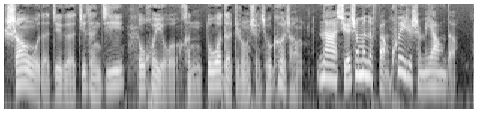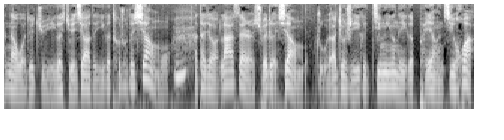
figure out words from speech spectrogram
商务的这个计算机都会有很多的这种选修课程。那学生们的反馈是什么样的？那我就举一个学校的一个特殊的项目，嗯，它叫拉塞尔学者项目，主要就是一个精英的一个培养计划，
